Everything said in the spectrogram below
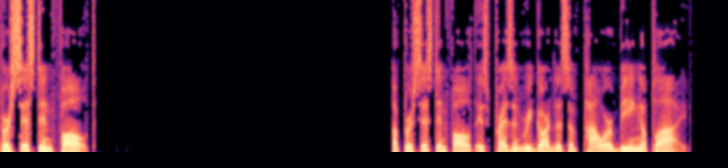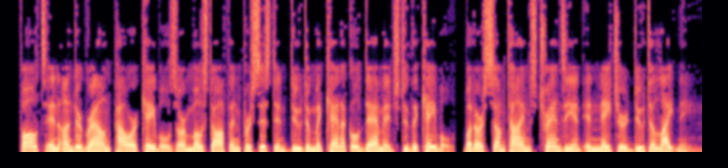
Persistent fault. A persistent fault is present regardless of power being applied. Faults in underground power cables are most often persistent due to mechanical damage to the cable, but are sometimes transient in nature due to lightning.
